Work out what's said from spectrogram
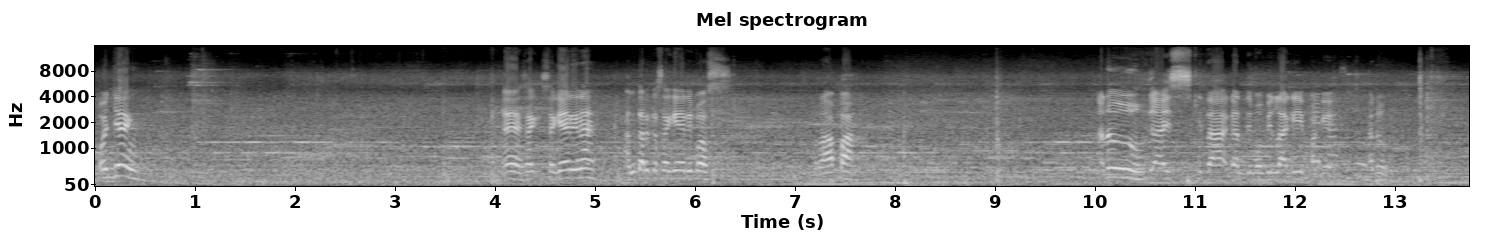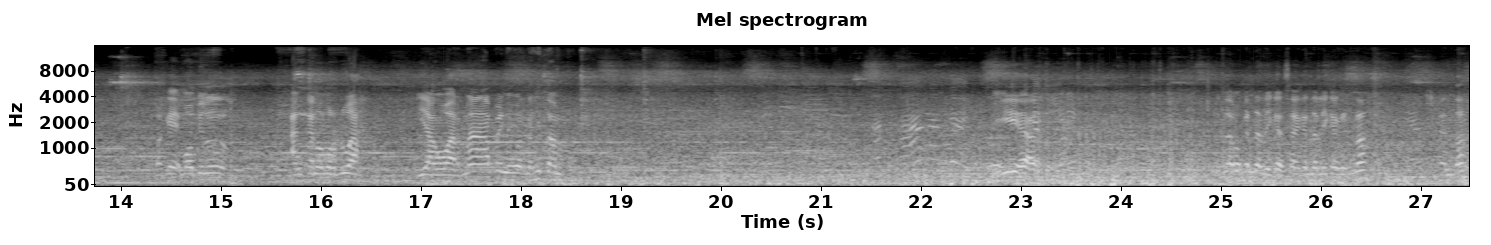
Bonjeng. Eh, Segeri nah. Antar ke Segeri, Bos. Berapa? Aduh, guys, kita ganti mobil lagi pakai aduh. Pakai mobil angka nomor 2 yang warna apa ini? Warna hitam. Iya. Kita mau kendalikan, saya kendalikan itu. Entah.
